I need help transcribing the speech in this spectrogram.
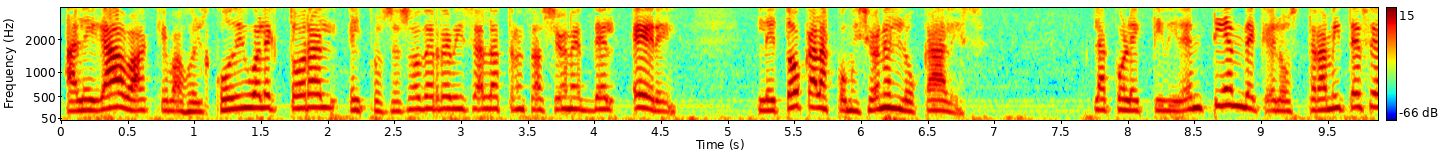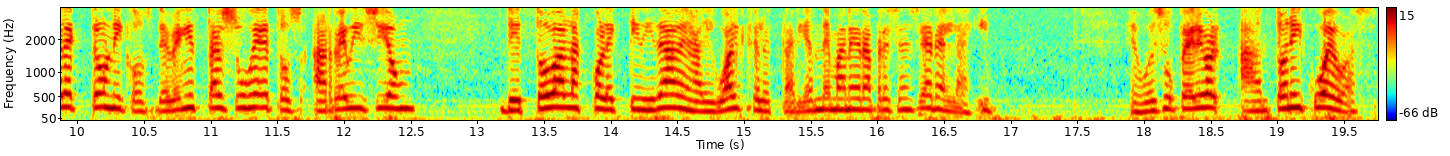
alegaba que bajo el código electoral el proceso de revisar las transacciones del ERE le toca a las comisiones locales. La colectividad entiende que los trámites electrónicos deben estar sujetos a revisión de todas las colectividades, al igual que lo estarían de manera presencial en la HIP. El juez superior Anthony Cuevas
